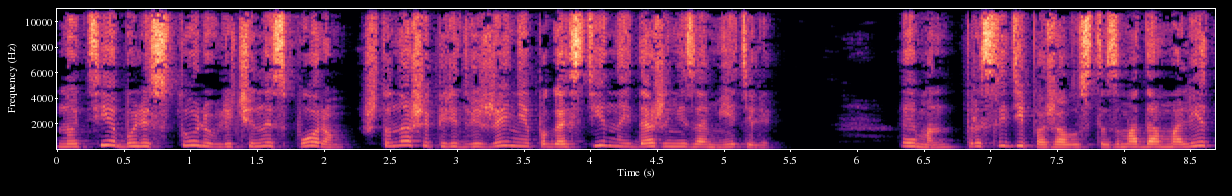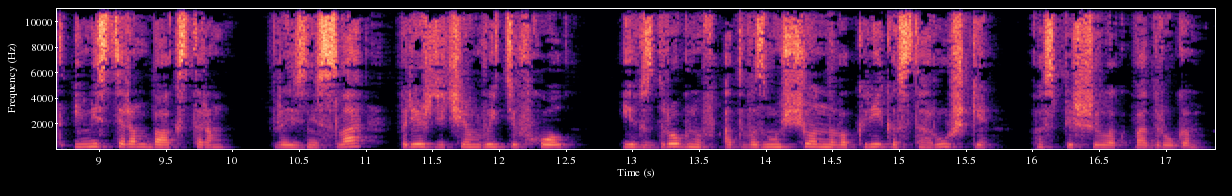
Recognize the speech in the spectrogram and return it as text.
но те были столь увлечены спором, что наше передвижение по гостиной даже не заметили. «Эммон, проследи, пожалуйста, за мадам Малет и мистером Бакстером», произнесла, прежде чем выйти в холл, и, вздрогнув от возмущенного крика старушки, поспешила к подругам.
